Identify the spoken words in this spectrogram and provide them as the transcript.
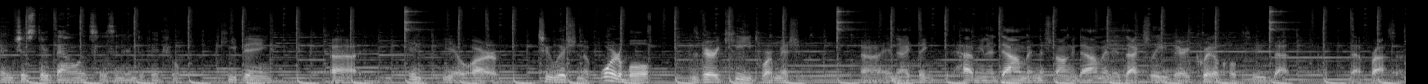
and just their balance as an individual. Keeping uh, in, you know, our tuition affordable is very key to our mission. Uh, and I think having an endowment and a strong endowment is actually very critical to that, that process.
